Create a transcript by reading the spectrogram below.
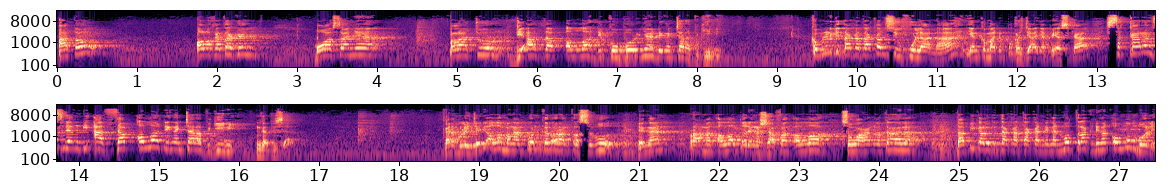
Atau Allah katakan bahwasanya pelacur diazab Allah di kuburnya dengan cara begini. Kemudian kita katakan si fulana yang kemarin pekerjaannya PSK sekarang sedang diazab Allah dengan cara begini. Enggak bisa. Karena boleh jadi Allah mengampunkan orang tersebut dengan rahmat Allah atau dengan syafaat Allah Subhanahu wa taala. Tapi kalau kita katakan dengan mutlak dengan umum boleh.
